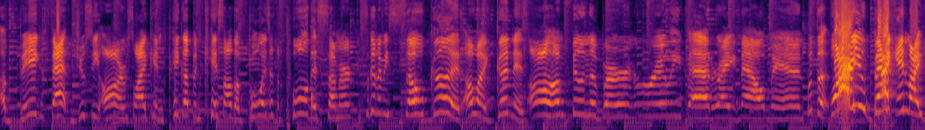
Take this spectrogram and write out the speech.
a big, fat, juicy arm so I can pick up and kiss all the boys at the pool this summer. This is gonna be so good. Oh my goodness. Oh, I'm feeling the burn really bad right now, man. What the? Why are you back in my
